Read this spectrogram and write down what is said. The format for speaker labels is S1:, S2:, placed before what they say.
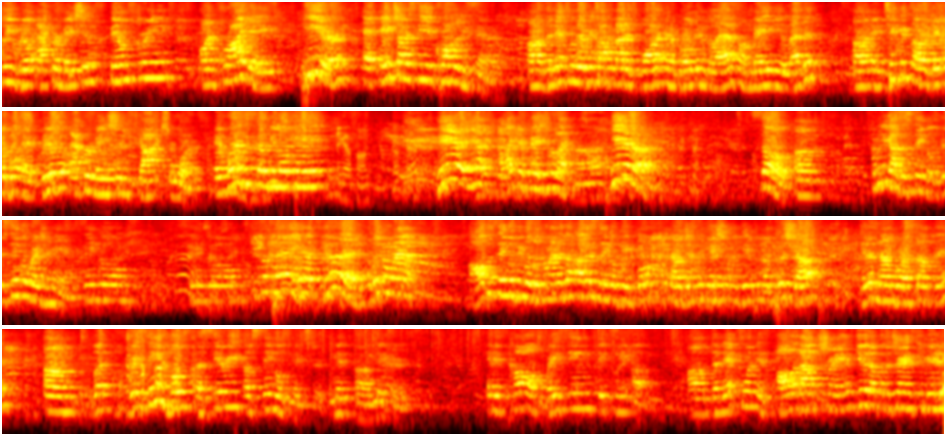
S1: Real Affirmations film screens on Fridays here at HRC Equality Center. Uh, the next one that we're talking about is Water in a Broken Glass on May the 11th. Uh, and tickets are available at realaffirmations.org. And where is this going to be located?
S2: I got a phone. Okay.
S1: Here, yeah. I like your face. You were like, uh, here. So, um, how many of you guys are single? If you're single, raise your hand. Single, single. It's okay. Yeah, it's good. Look around. All the single people look around at the other single people. You know, just in case you want to give them a push up, get a number or something. Um, but Rayceen hosts a series of singles mixtures, uh, mixers, and it's called Rayceen Fix Me Up. Um, the next one is all about trans. Give it up for the trans community.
